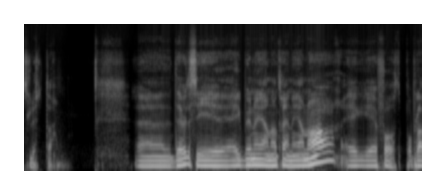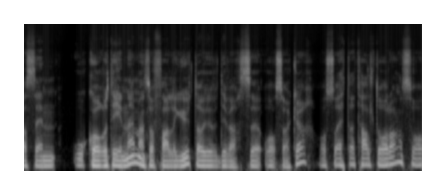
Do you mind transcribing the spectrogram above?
slutta. Eh, det vil si, jeg begynner gjerne å trene i januar. Jeg får på plass en OK rutine, men så faller jeg ut av diverse årsaker. Og så etter et halvt år da, så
